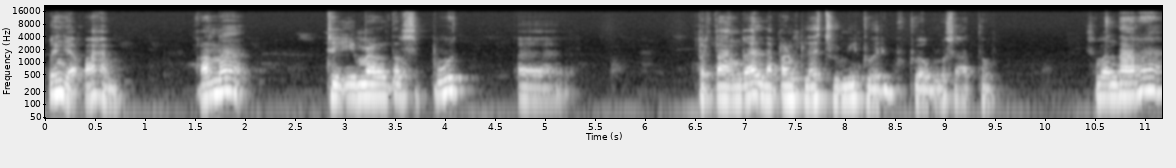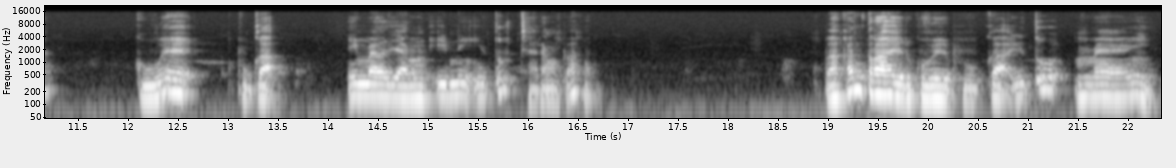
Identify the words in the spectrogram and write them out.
gue nggak paham. Karena di email tersebut eh, bertanggal 18 Juni 2021 sementara gue buka email yang ini itu jarang banget. Bahkan terakhir gue buka itu Mei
